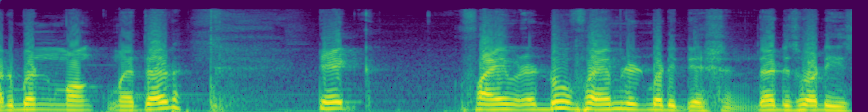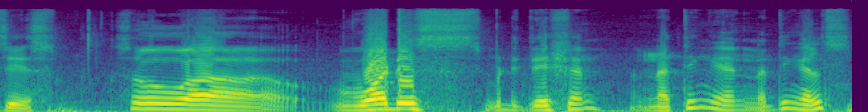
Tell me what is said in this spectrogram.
urban monk method? Take five do 5 minute meditation. That is what he says. So uh, what is meditation? Nothing and nothing else.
